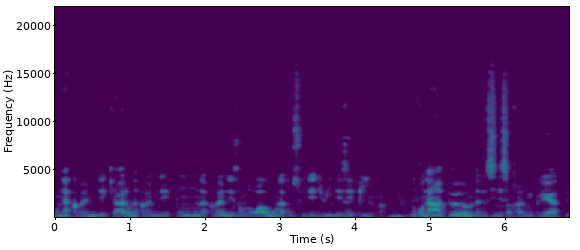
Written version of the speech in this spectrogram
On a quand même des cales, on a quand même des ponts, on a quand même des endroits où on a construit des duits, des épis. Donc on a un peu, on a aussi des centrales nucléaires qui,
